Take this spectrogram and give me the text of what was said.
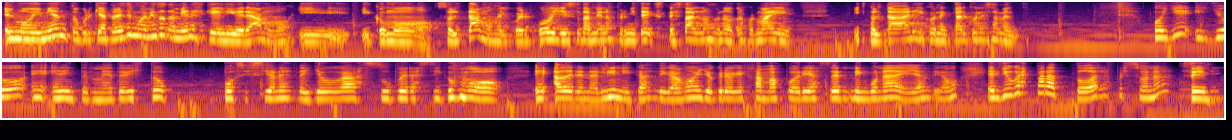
el movimiento, porque a través del movimiento también es que liberamos y, y, como soltamos el cuerpo y eso también nos permite expresarnos de una otra forma y, y soltar y conectar con esa mente. Oye, y yo eh, en internet he visto posiciones de yoga súper así como eh, adrenalínicas, digamos, y yo creo que jamás podría hacer ninguna de ellas, digamos. ¿El yoga es para todas las personas? Sí,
